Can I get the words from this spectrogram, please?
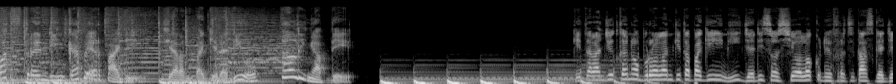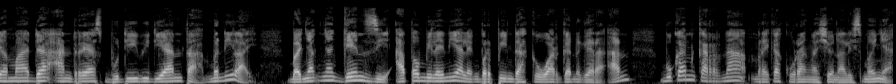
What's Trending KBR Pagi, siaran pagi radio paling update. Kita lanjutkan obrolan kita pagi ini. Jadi sosiolog Universitas Gajah Mada Andreas Budi Widianta menilai banyaknya Gen Z atau milenial yang berpindah ke warga negaraan bukan karena mereka kurang nasionalismenya.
